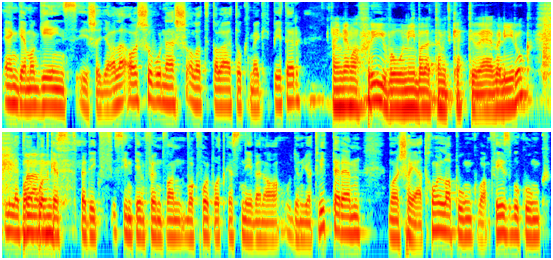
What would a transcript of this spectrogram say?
Engem a Gains és egy alsóvonás alatt találtok meg, Péter. Engem a Freevo név alatt, amit kettő elvel írok. Illetve Valamint... a podcast pedig szintén fönt van Vagfol Podcast néven a, ugyanúgy a Twitteren, van saját honlapunk, van Facebookunk,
